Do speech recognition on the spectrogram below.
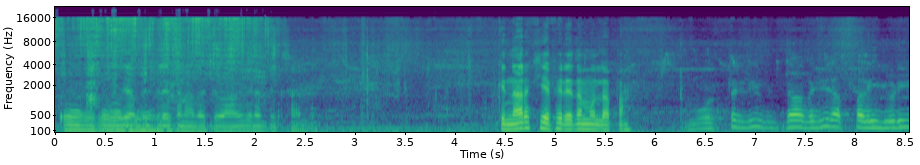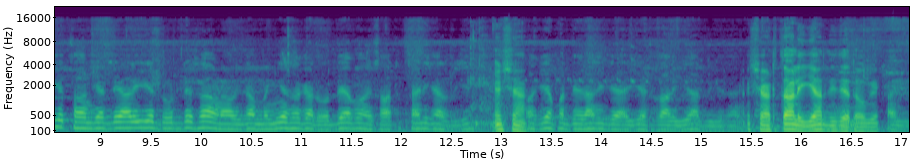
ਹਾਂ ਜਾਂ ਪਿਛਲੇ ਥਣਾ ਦਾ ਜਵਾਬ ਜਿਹੜਾ ਦਿਖ ਸਕਦੇ। ਕਿੰਨਾ ਰੱਖੀਏ ਫਿਰ ਇਹਦਾ ਮੁੱਲ ਆਪਾਂ? ਮੋਟਰ ਦੀ ਜਿੱਦਾਂ ਵਜੀ ਪਲੀ ਜੁੜੀ ਹੈ ਥਾਂ ਜੱਡੇ ਵਾਲੀ ਹੈ ਦੁੱਧ ਦੇ ਹਿਸਾਬ ਨਾਲ ਜਿੱਦਾਂ ਮਈਆਂ ਸਾਡਾ ਦੁੱਧ ਆ ਭਾਵੇਂ 60 ਪੈਂਟ ਕਰ ਲਈਏ ਅੱਛਾ। ਬਾਕੀ ਆਪਾਂ ਦੇ ਦਾਂਗੇ ਜਾਇਜ਼ 48000 ਦੀ ਦੇ ਦਾਂਗੇ ਅੱਛਾ 48000 ਦੀ ਦੇ ਦੋਗੇ। ਹਾਂਜੀ।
